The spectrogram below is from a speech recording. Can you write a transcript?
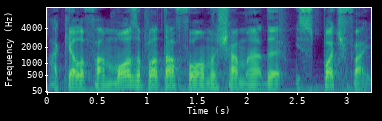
aquela famosa plataforma chamada Spotify.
